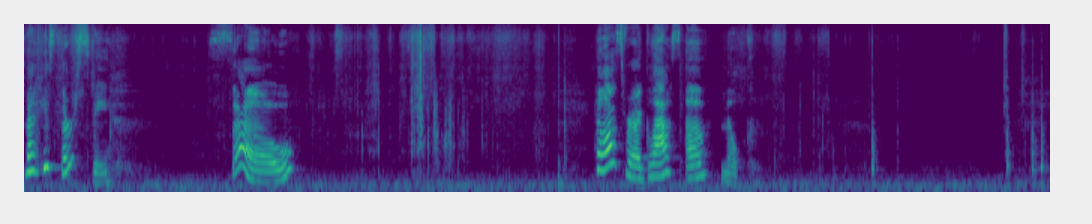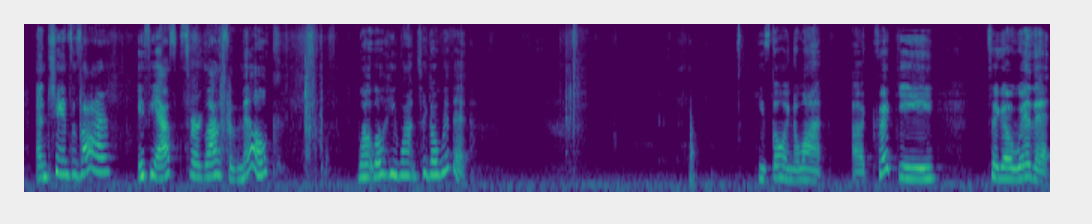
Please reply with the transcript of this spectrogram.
that he's thirsty. So, He'll ask for a glass of milk. And chances are, if he asks for a glass of milk, what will he want to go with it? He's going to want a cookie to go with it.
